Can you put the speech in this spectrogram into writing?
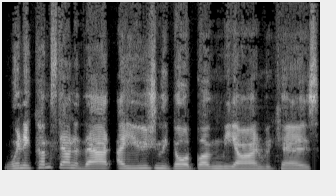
When it comes down to that, I usually go above and beyond because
